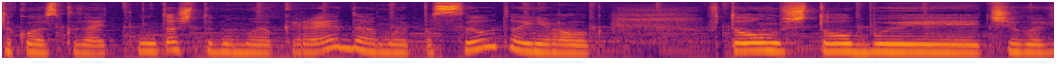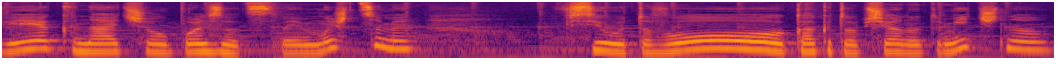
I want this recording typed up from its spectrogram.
такое сказать, не то чтобы мой кредо, а мой посыл тренировок в том, чтобы человек начал пользоваться своими мышцами в силу того, как это вообще анатомично,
